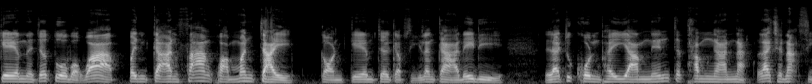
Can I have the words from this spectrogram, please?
เกมเนี่ยเจ้าตัวบอกว่าเป็นการสร้างความมั่นใจก่อนเกมเจอกับศรีลังกาได้ดี และทุกคนพยายามเน้นจะทำงานหนักและชนะศรี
